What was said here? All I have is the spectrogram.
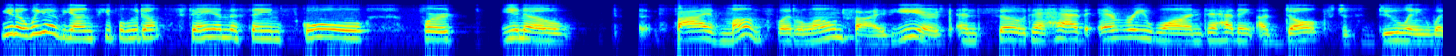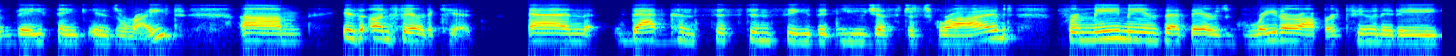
You know, we have young people who don't stay in the same school for, you know, five months, let alone five years. And so to have everyone, to having adults just doing what they think is right, um, is unfair to kids. And that consistency that you just described, for me, means that there's greater opportunity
